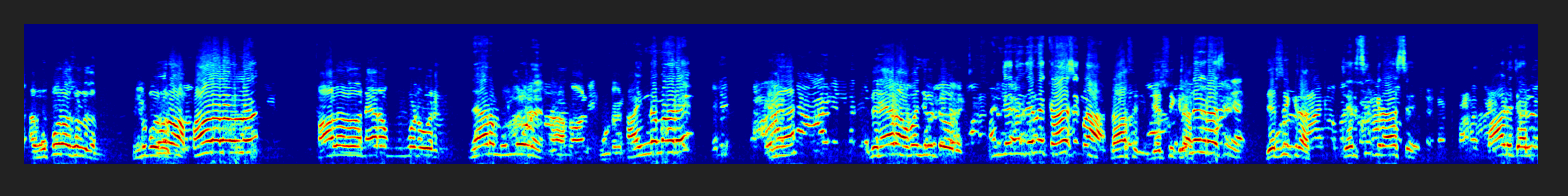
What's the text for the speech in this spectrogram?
அது முப்பது ரூபா சொல்லுது. முப்பது ரூபா பால் அளவுல? பால் அளவு நேரம் நேரம் மும்மூணு ஆ, இந்த மாடு என்னங்க? இது நேரம் அஞ்சு லிட்டர் வரும் அஞ்சு தானே கிராஸுங்களா கிராஸ் ஜெர்சி என்ன கிராஸ் கிராஸுங்க ஜெர்சி கிராஸ் ஜெர்சி கிராஸ் மாடு ஜல்லி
